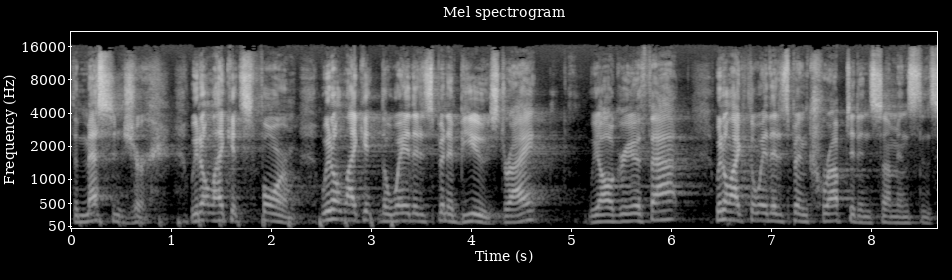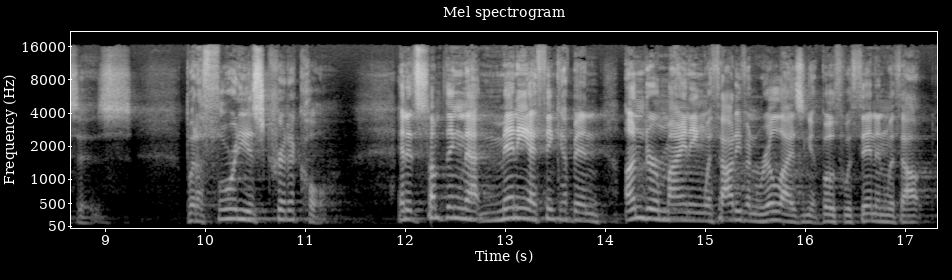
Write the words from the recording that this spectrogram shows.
the messenger. We don't like its form. We don't like it the way that it's been abused, right? We all agree with that? We don't like the way that it's been corrupted in some instances. But authority is critical. And it's something that many, I think, have been undermining without even realizing it, both within and without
